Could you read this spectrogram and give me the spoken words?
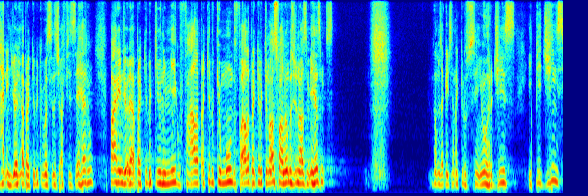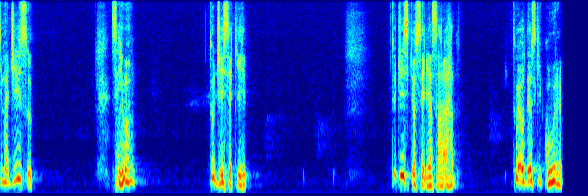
Parem de olhar para aquilo que vocês já fizeram. Parem de olhar para aquilo que o inimigo fala, para aquilo que o mundo fala, para aquilo que nós falamos de nós mesmos. Vamos acreditar naquilo que o Senhor diz e pedir em cima disso. Senhor, tu disse aqui. Tu disse que eu seria sarado. Tu é o Deus que cura.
